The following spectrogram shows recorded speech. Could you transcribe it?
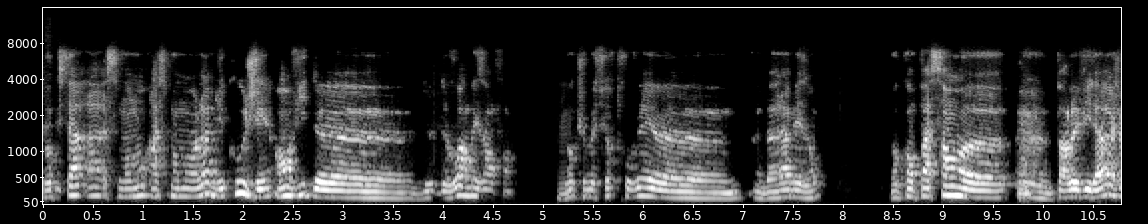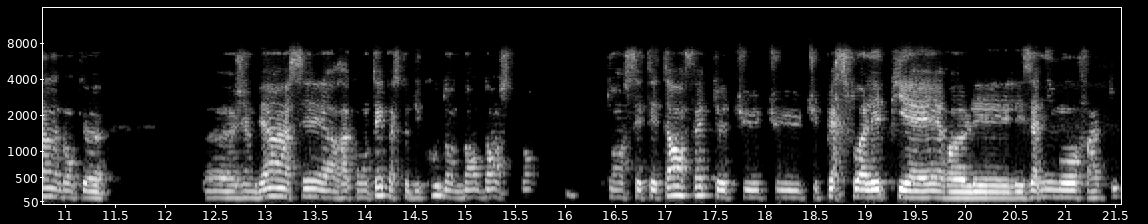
Donc ça, à ce moment, à ce moment-là, du coup, j'ai envie de, de, de, voir mes enfants. Hmm. Donc je me suis retrouvé euh, bah, à la maison. Donc en passant euh, par le village, hein, donc euh, j'aime bien assez raconter parce que du coup dans, dans, dans, dans cet état en fait tu, tu, tu perçois les pierres, les, les animaux, enfin tout,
